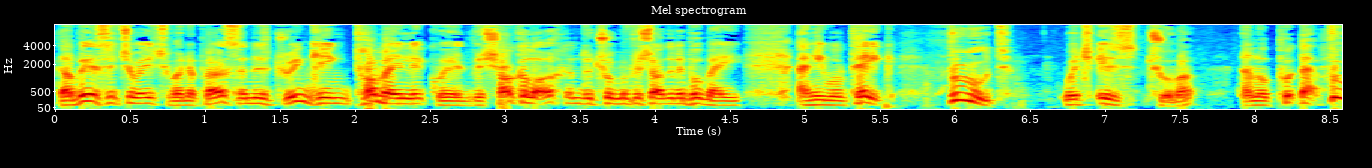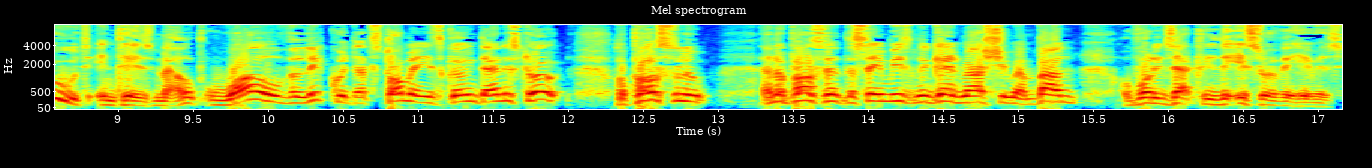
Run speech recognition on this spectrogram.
There'll be a situation when a person is drinking tome liquid v'shakal and the truma v'shadin and he will take food which is truma and he'll put that food into his mouth while the liquid that's tome is going down his throat. Apostle and apostle the same reason again, Rashi Ramban of what exactly the issue over here is.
